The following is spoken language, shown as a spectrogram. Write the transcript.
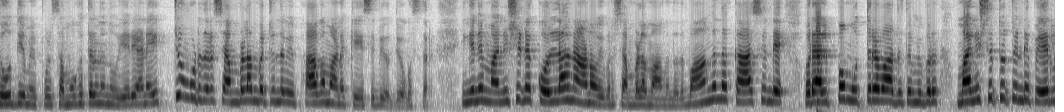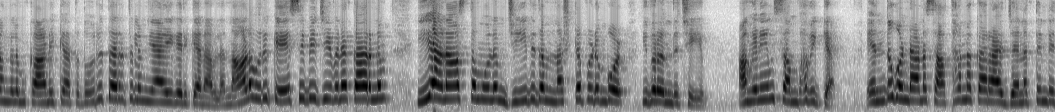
ചോദ്യം ഇപ്പോൾ സമൂഹത്തിൽ നിന്ന് ഉയരുകയാണ്. ഏറ്റവും കൂടുതൽ ശമ്പളം പറ്റുന്ന വിഭാഗമാണ് കെ എസ് ബി ഉദ്യോഗസ്ഥർ. ഇങ്ങനെ മനുഷ്യനെ കൊല്ലാനാണോ ഇവർ ശമ്പളം വാങ്ങുന്നത്? വാങ്ങുന്ന കാശിന്റെ ഒരല്പം ഉത്തരവാദിത്വം ഇവർ മനുഷ്യത്വത്തിന്റെ പേരിലെങ്കിലും കാണിക്കാത്തത് ഒരു തരത്തിലും ന്യായീകരിക്കാനാവില്ല. നാളെ ഒരു കെ എസ് ബി ജീവനക്കാരനും ഈ അനാസ്ഥ മൂലം ജീവിതം നഷ്ടപ്പെടുമ്പോൾ ഇവർ എന്ത് ചെയ്യും? അങ്ങനെയും സംഭവിക്കാം. എന്തുകൊണ്ടാണ് സാധാരണക്കാരായ ജനത്തിന്റെ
